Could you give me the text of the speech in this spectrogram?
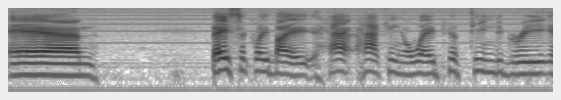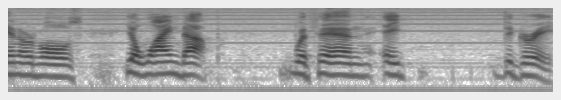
And basically, by ha- hacking away 15 degree intervals, you'll wind up within 8 degrees.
